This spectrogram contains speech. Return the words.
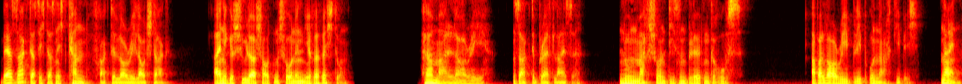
Wer sagt, dass ich das nicht kann? fragte Laurie lautstark. Einige Schüler schauten schon in ihre Richtung. Hör mal, Laurie, sagte Brad leise. Nun mach schon diesen blöden Gruß. Aber Laurie blieb unnachgiebig. Nein,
